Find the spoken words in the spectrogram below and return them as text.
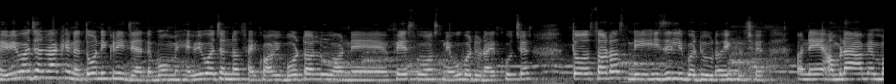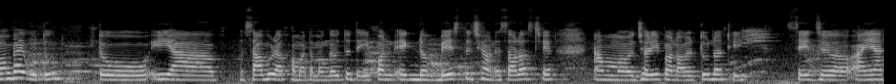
હેવી વજન રાખે ને તો નીકળી જાય. એટલે બહુ મેં હેવી વજન નથી રાખ્યું. આવી બોટલું અને ફેસ વોશ ને એવું બધું રાખ્યું છે. તો સરસ ને ઇઝીલી બધું રહ્યું છે. અને હમણાં અમે મંગાવ્યું હતું. તો એ આ સાબુ રાખવા માટે મંગાવ્યું હતું. તો એ પણ એકદમ બેસ્ટ છે અને સરસ છે. આમ જરી પણ હલતું નથી. સેજ અહીંયા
